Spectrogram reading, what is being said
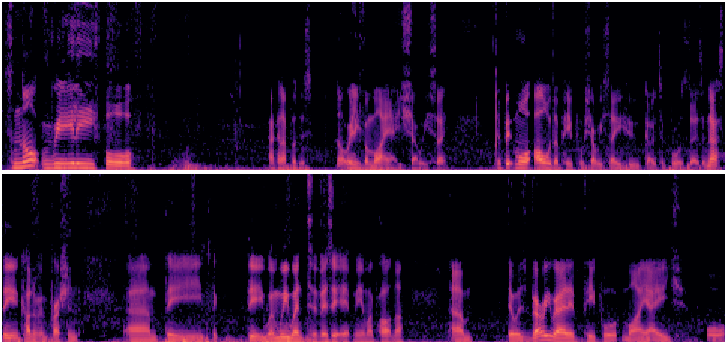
it's not really for, how can I put this? Not really for my age, shall we say. A bit more older people, shall we say, who go to Broadstairs, and that's the kind of impression. Um, the, the the when we went to visit it, me and my partner, um, there was very rarely people my age or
